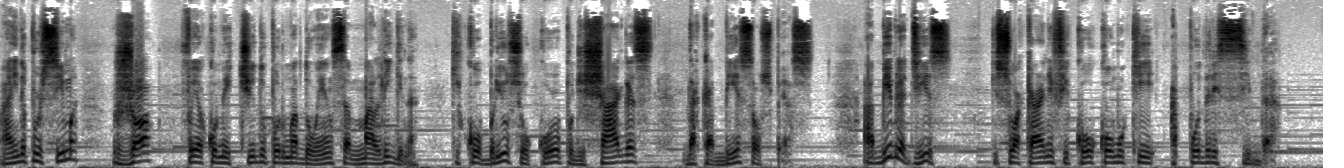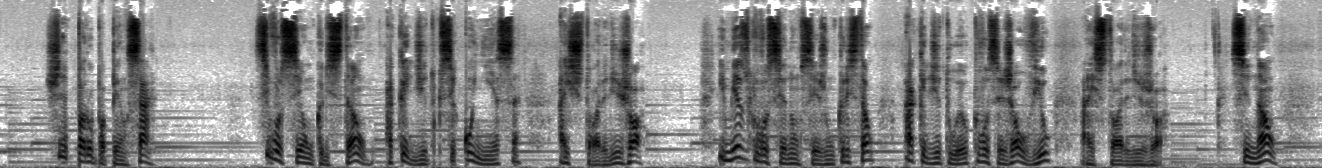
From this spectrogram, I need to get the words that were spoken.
Ainda por cima, Jó foi acometido por uma doença maligna que cobriu seu corpo de chagas da cabeça aos pés. A Bíblia diz que sua carne ficou como que apodrecida. Já parou para pensar? Se você é um cristão, acredito que você conheça a história de Jó. E mesmo que você não seja um cristão, acredito eu que você já ouviu a história de Jó. Se não,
